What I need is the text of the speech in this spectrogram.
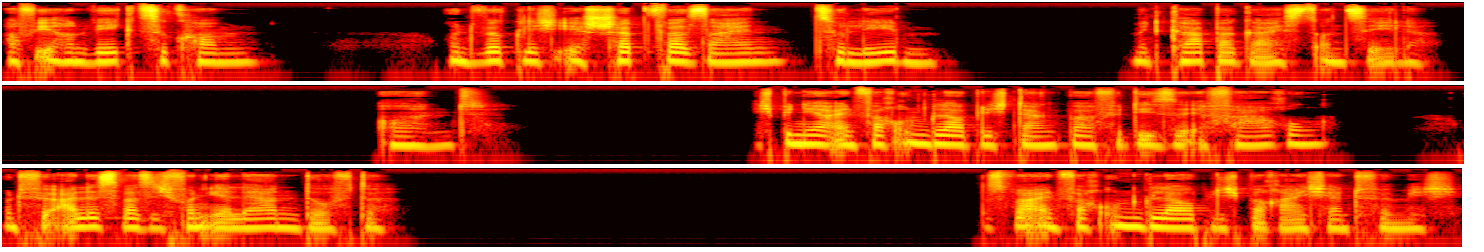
auf ihren Weg zu kommen und wirklich ihr Schöpfersein zu leben mit Körper, Geist und Seele. Und ich bin ihr einfach unglaublich dankbar für diese Erfahrung und für alles, was ich von ihr lernen durfte. Das war einfach unglaublich bereichernd für mich.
